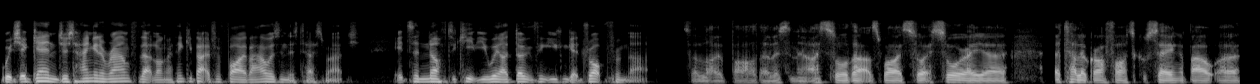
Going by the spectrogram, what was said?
which again, just hanging around for that long. I think he batted for five hours in this Test match. It's enough to keep you in. I don't think you can get dropped from that. It's a low bar, though, isn't it? I saw that as well. I saw I saw a uh, a Telegraph article saying about uh,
